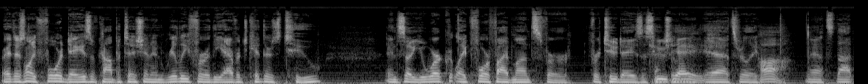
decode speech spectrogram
Right, there's only four days of competition, and really for the average kid, there's two, and so you work like four or five months for for two days essentially. days. Yeah, it's really Huh. yeah, it's not.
